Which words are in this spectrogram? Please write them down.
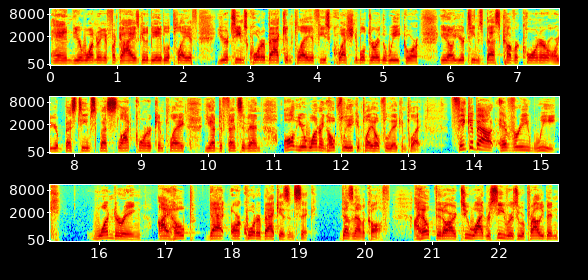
And you're wondering if a guy is going to be able to play, if your team's quarterback can play, if he's questionable during the week, or, you know, your team's best cover corner or your best team's best slot corner can play. You have defensive end. All you're wondering, hopefully he can play, hopefully they can play. Think about every week wondering, I hope that our quarterback isn't sick doesn't have a cough. I hope that our two wide receivers who have probably been,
